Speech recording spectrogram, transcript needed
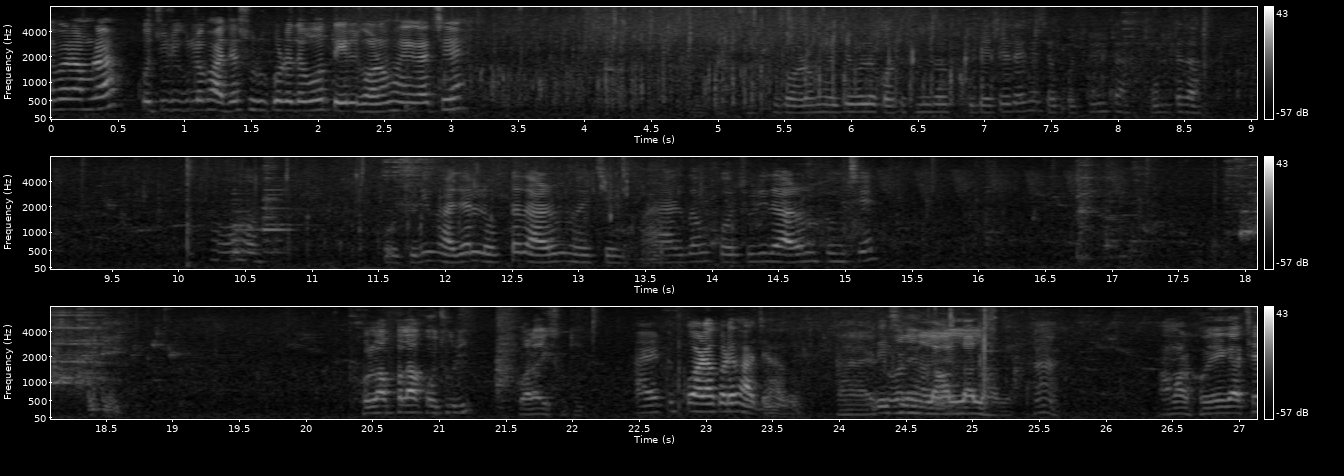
এবার আমরা কচুরিগুলো ভাজা শুরু করে দেবো। তেল গরম হয়ে গেছে। গরম হয়েছে বলে কত সুন্দর ফুটেছে দেখেছ কচুরিটা? উল্টে দাও। ও কচুরি ভাজার লোকটা দারুণ হয়েছে। আর একদম কচুরি দারুণ ফুলছে। ফোলা ফোলা কচুরি কড়াইশুটি। আর একটু কড়া করে ভাজা হবে। হ্যাঁ লাল লাল হবে। হ্যাঁ আমার হয়ে গেছে।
